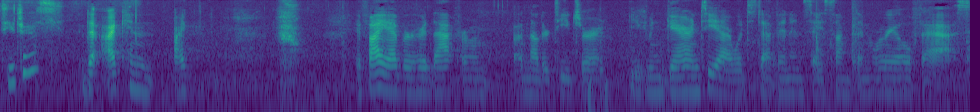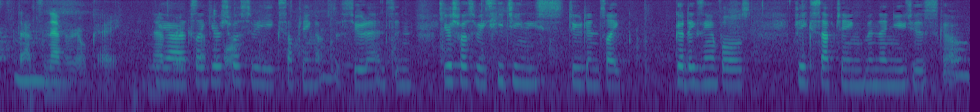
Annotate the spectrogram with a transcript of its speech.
teachers? that I can I if I ever heard that from another teacher, you can guarantee I would step in and say something real fast. That's Mhm. never okay. Never yeah, it's like you're supposed to be accepting of the students, and you're supposed to be teaching these students like good examples, be accepting, and then you just go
